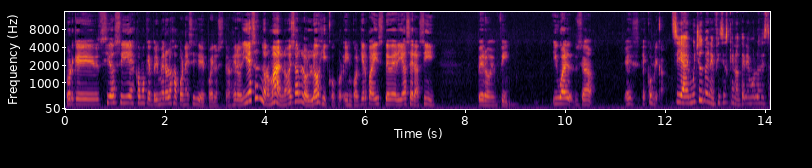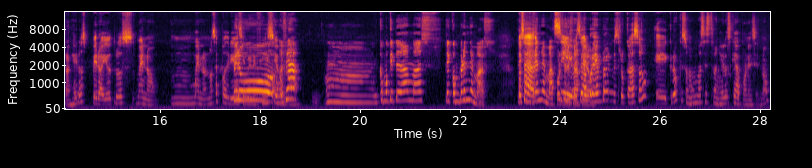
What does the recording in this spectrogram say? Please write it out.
Porque sí o sí es como que primero los japoneses y después los extranjeros. Y eso es normal, ¿no? Eso es lo lógico. En cualquier país debería ser así. Pero, en fin. Igual, o sea, es, es complicado. Sí, hay muchos beneficios que no tenemos los extranjeros, pero hay otros, bueno, mm, bueno, no se podría Pero, decir beneficios. o sea, ¿no? Mm, como que te da más, te comprende más. Te O sea, comprende más porque sí, o sea, por ejemplo, en nuestro caso, eh, creo que somos más extranjeros que japoneses, ¿no?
